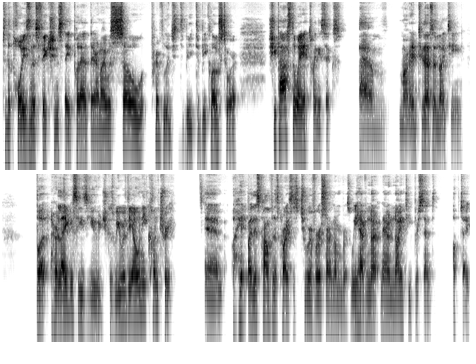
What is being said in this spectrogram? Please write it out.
to the poisonous fictions they put out there. And I was so privileged to be to be close to her. She passed away at 26 um, in 2019, but her legacy is huge because we were the only country um, hit by this confidence crisis to reverse our numbers. We have now 90% uptake.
